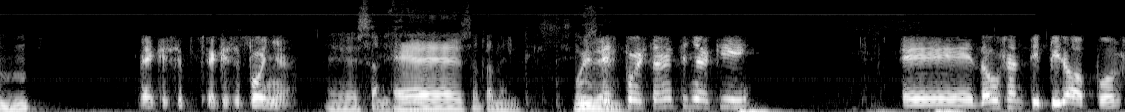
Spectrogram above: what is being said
Uh -huh. É que, se, é que se poña Esa, sí, sí. Exactamente sí. Despois tamén teño aquí eh, Dous antipiropos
